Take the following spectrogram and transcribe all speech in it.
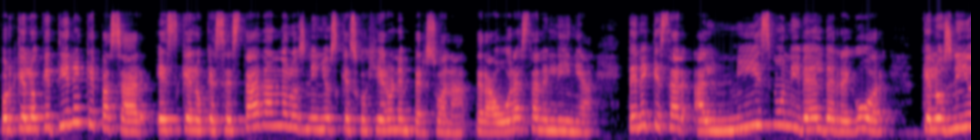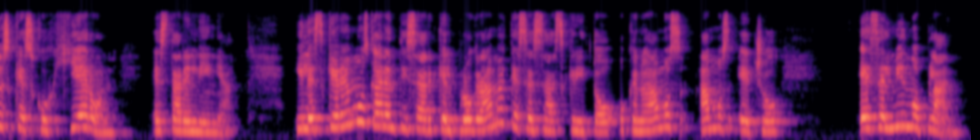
Porque lo que tiene que pasar es que lo que se está dando a los niños que escogieron en persona, pero ahora están en línea, tiene que estar al mismo nivel de rigor que los niños que escogieron estar en línea. Y les queremos garantizar que el programa que se ha escrito o que nos hemos, hemos hecho es el mismo plan,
